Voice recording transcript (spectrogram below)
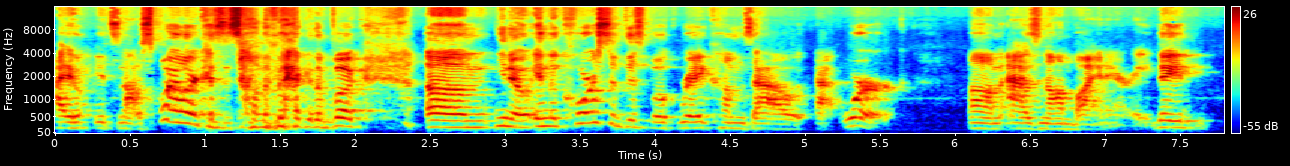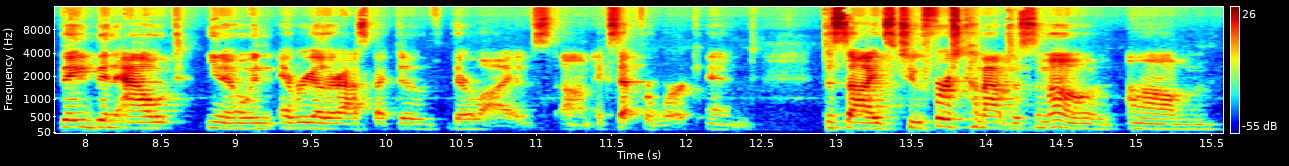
I, it's not a spoiler because it's on the back of the book. Um, you know, in the course of this book, Ray comes out at work um, as non-binary. They they've been out, you know, in every other aspect of their lives um, except for work, and decides to first come out to Simone. Um,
